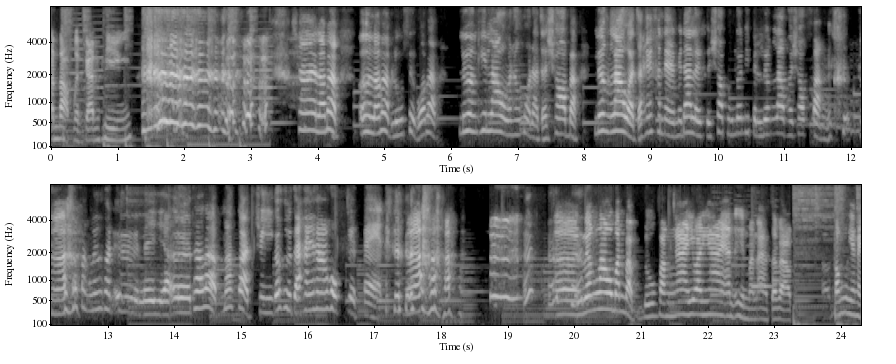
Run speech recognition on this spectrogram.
อันดับเหมือนกันพิงค์ใช่แล้วแบบ เออแล้วแบบรู้สึกว่าแบบ เรื่องที่เล่ามาทั้งหมดอาจจะชอบแบบ เรื่องเล่าอาจจะให้คะแนนไม่ได้เลยคือชอบทุกเรื่องที่เป็นเรื่องเล่าเพราะชอบฟังชอบฟังเรื่องคนอื่นเลยอย่างเงี้ยเออถ้าแบบมากกว่าทรีก็คือจะให้ห้าหกเจ็ดแปดเออเรื่องเล่ามันแบบดูฟังง่ายย่อยง่าย อันอื่นมันอาจจะแบบเอ่อต้องยังไง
